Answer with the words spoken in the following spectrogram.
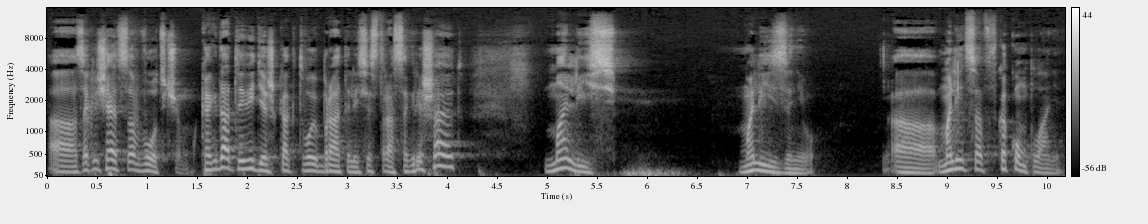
а, заключается вот в чем. Когда ты видишь, как твой брат или сестра согрешают, молись. Молись за него. А, молиться в каком плане?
